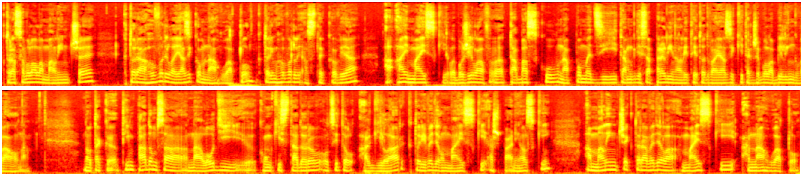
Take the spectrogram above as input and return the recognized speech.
ktorá sa volala Malinče, ktorá hovorila jazykom nahuatl, ktorým hovorili Aztekovia a aj majsky, lebo žila v Tabasku na pomedzi, tam, kde sa prelínali tieto dva jazyky, takže bola bilingválna. No tak tým pádom sa na lodi konkistadorov ocitol Aguilar, ktorý vedel majsky a španielsky a Malinče, ktorá vedela majsky a nahuatl.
